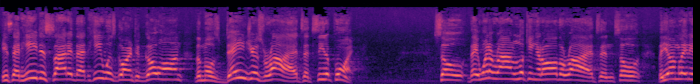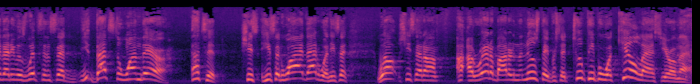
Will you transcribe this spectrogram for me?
he said he decided that he was going to go on the most dangerous rides at Cedar Point. So they went around looking at all the rides. And so the young lady that he was with and said, That's the one there. That's it. He said, Why that one? He said, Well, she said, um, I, I read about it in the newspaper. Said two people were killed last year on that.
